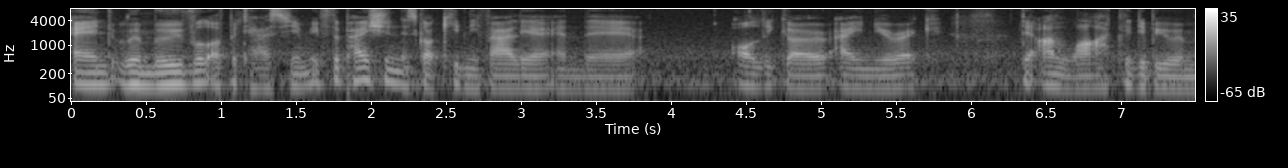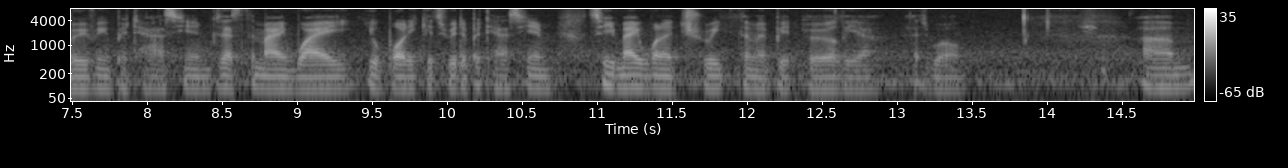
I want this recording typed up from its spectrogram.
and removal of potassium. If the patient has got kidney failure and they're oligoanuric, they're unlikely to be removing potassium because that's the main way your body gets rid of potassium. So you may want to treat them a bit earlier as well. Um,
